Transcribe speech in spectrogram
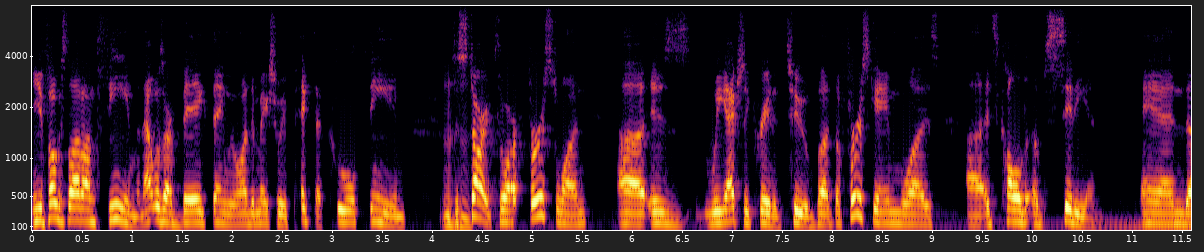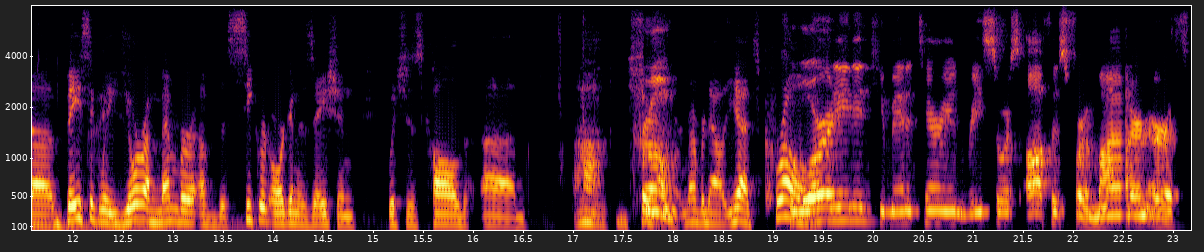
and you focused a lot on theme and that was our big thing. We wanted to make sure we picked a cool theme mm-hmm. to start. So our first one uh, is we actually created two, but the first game was uh, it's called Obsidian, and uh, basically you're a member of the secret organization which is called um, oh, Chrome. remember now? Yeah, it's Chrome. Coordinated Humanitarian Resource Office for a Modern Earth.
